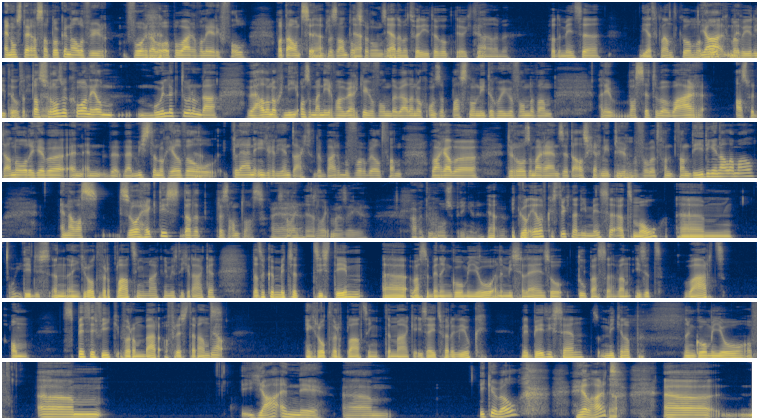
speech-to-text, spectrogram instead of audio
En ons terras zat ook een half uur voordat we open waren volledig vol, wat dat ontzettend Ja. plezant was ja, voor ons. Ja, dat moet voor jullie toch ook deugd gedaan hebben. Voor de mensen die als klant komen Ja, ook, maar voor jullie toch. Het, het was Ja. voor ons ook gewoon heel moeilijk toen, omdat we hadden nog niet onze manier van werken gevonden. We hadden nog onze pas nog niet te goed gevonden van, allee, wat zetten we waar als we dat nodig hebben. En, en wij, wij misten nog heel veel kleine ingrediënten achter de bar bijvoorbeeld. Van waar gaan we de rozemarijn zetten als garnituur Mhm. bijvoorbeeld. Van, van die dingen allemaal. En dat was zo hectisch dat het plezant was, Ah, ja, zal, ik, Ja. zal ik maar zeggen. af en toe gewoon springen. Hè. Ja, ik wil heel even terug naar die mensen uit Mol, ehm, die dus een, een grote verplaatsing maken om hier te geraken. Dat is ook een beetje het systeem eh, wat ze bij een Gomeo en een Michelin zo toepassen. Van, is het waard om specifiek voor een bar of restaurant Ja. een grote verplaatsing te maken? Is dat iets waar die ook mee bezig zijn? Mikken op een Gomeo of... Ehm, ja en nee. Ehm, ik wel, heel hard. Eh,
